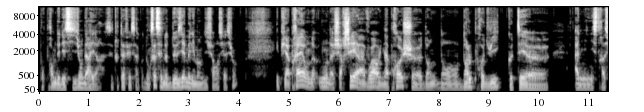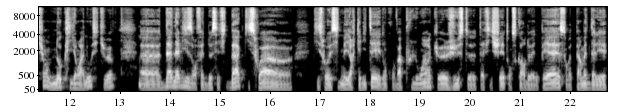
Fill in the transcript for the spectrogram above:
pour prendre des décisions derrière. C'est tout à fait ça. Quoi. Donc ça c'est notre deuxième élément de différenciation. Et puis après, on nous on a cherché à avoir une approche euh, dans, dans, dans le produit côté euh, administration, nos clients à nous si tu veux, mmh. d'analyse en fait de ces feedbacks qui soient qui soit aussi de meilleure qualité. Et donc, on va plus loin que juste euh, t'afficher ton score de NPS. On va te permettre d'aller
